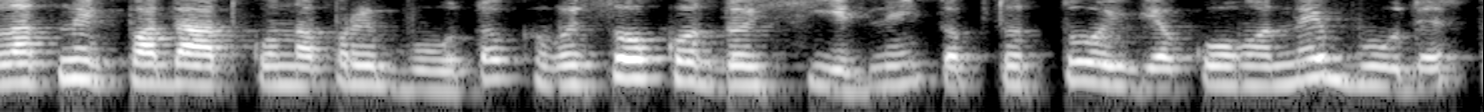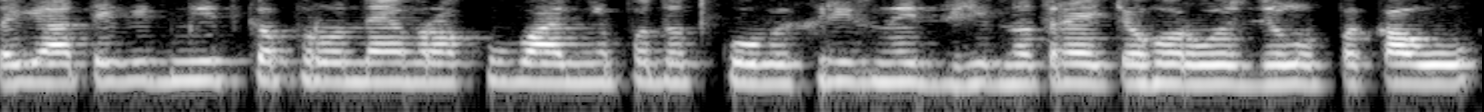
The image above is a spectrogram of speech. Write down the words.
платник податку на прибуток, високодохідний, тобто той, в якого не буде стояти відмітка про неврахування податкових різниць згідно третього розділу ПКУ,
